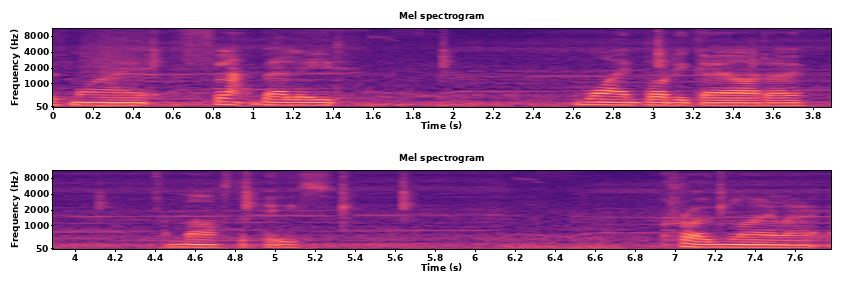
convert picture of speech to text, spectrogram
with my flat-bellied, wide-body Gallardo. A masterpiece. Chrome lilac.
